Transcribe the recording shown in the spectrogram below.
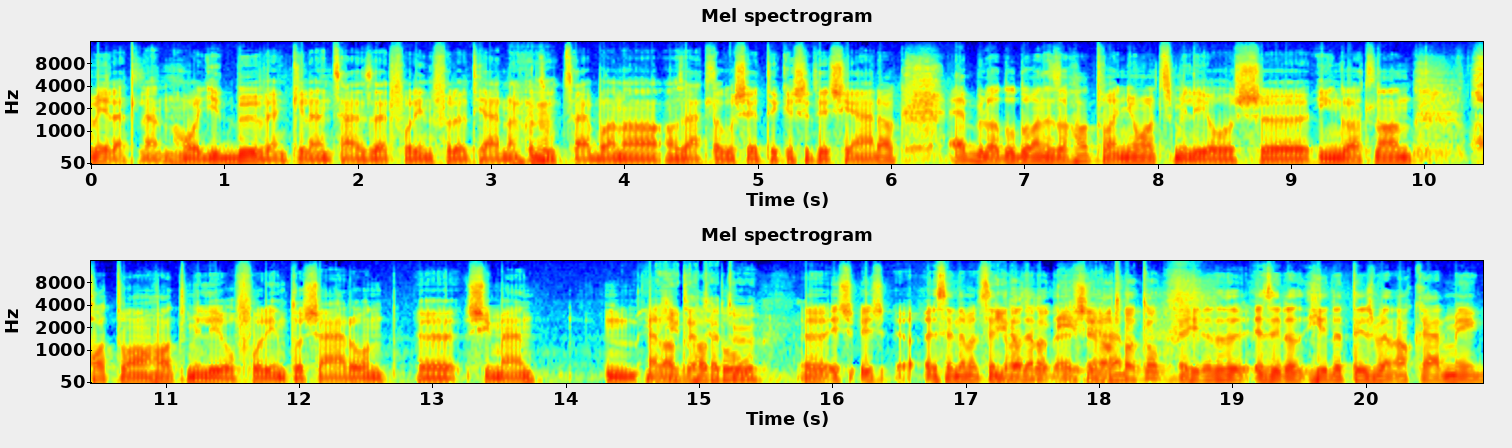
véletlen, hogy itt bőven 900 ezer forint fölött járnak uh-huh. az utcában a, az átlagos értékesítési árak. Ebből adódóan ez a 68 milliós ingatlan 66 millió forintos áron simán eladható, Hirdethető. Ö, és, és szerintem, szerintem az eladás eladható. Hirdethető, ezért a hirdetésben akár még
